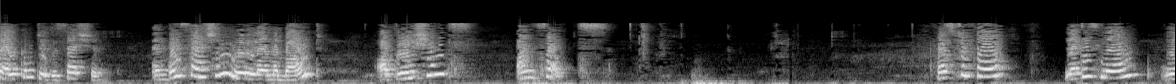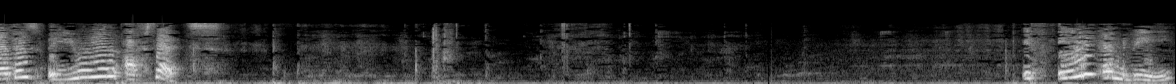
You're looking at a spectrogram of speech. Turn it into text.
welcome to the session. In this session we'll learn about operations on sets. First of all, let us learn what is a union of sets. If A and B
